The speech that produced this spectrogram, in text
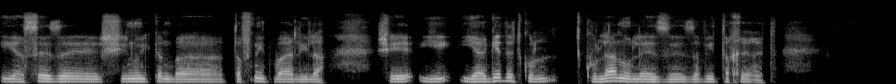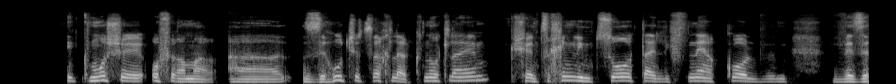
יעשה איזה שינוי כאן בתפנית בעלילה, שיאגד את, כול, כולנו לאיזה זווית אחרת. כמו שעופר אמר, הזהות שצריך להקנות להם, שהם צריכים למצוא אותה לפני הכל, ו- וזה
